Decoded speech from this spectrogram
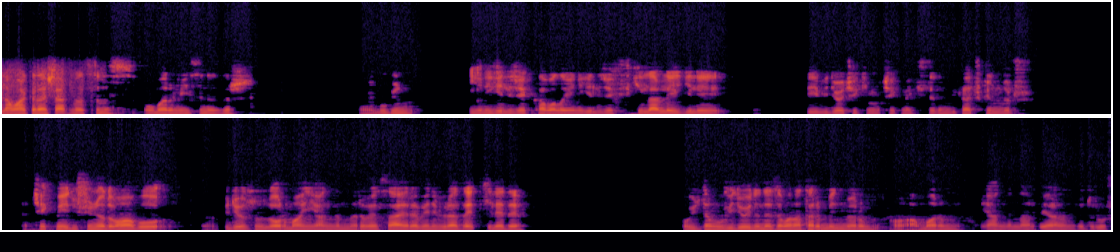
Selam arkadaşlar, nasılsınız? Umarım iyisinizdir. Ee, Bugün yeni gelecek, Kabala yeni gelecek skill'lerle ilgili bir video çekimi çekmek istedim. Birkaç gündür çekmeyi düşünüyordum ama bu biliyorsunuz orman yangınları vesaire beni biraz etkiledi. O yüzden bu videoyu da ne zaman atarım bilmiyorum. Umarım yangınlar bir an önce durur.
